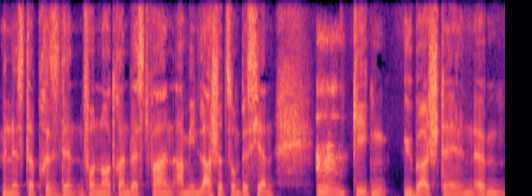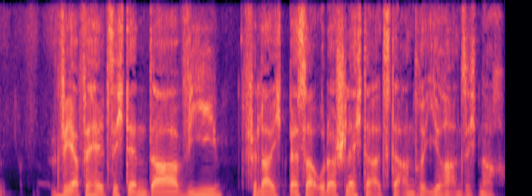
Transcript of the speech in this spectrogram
Ministerpräsidenten von Nordrhein-Westfalen Armin Laschet so ein bisschen mhm. gegenüberstellen. Ähm, wer verhält sich denn da wie vielleicht besser oder schlechter als der andere Ihrer Ansicht nach?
